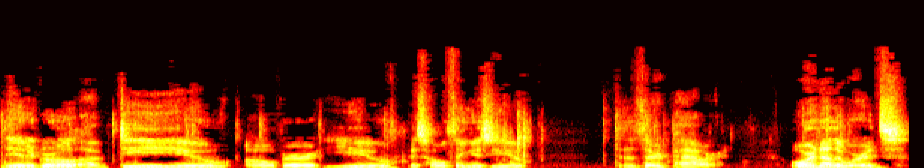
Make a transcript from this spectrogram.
the integral of du over u, this whole thing is u, to the third power. Or in other words,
